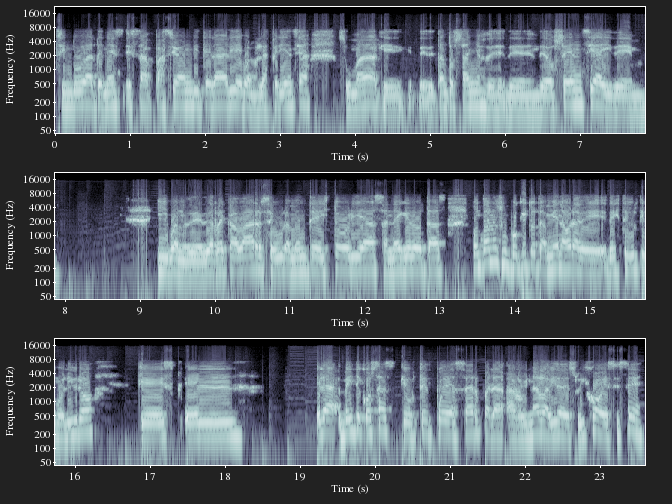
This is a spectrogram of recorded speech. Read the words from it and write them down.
sin duda tenés esa pasión literaria y bueno, la experiencia sumada que de, tantos años de, docencia y de y bueno, de, recabar seguramente historias, anécdotas. Contanos un poquito también ahora de, este último libro, que es el... ¿Era 20 cosas que usted puede hacer para arruinar la vida de su hijo? ¿Es ese?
